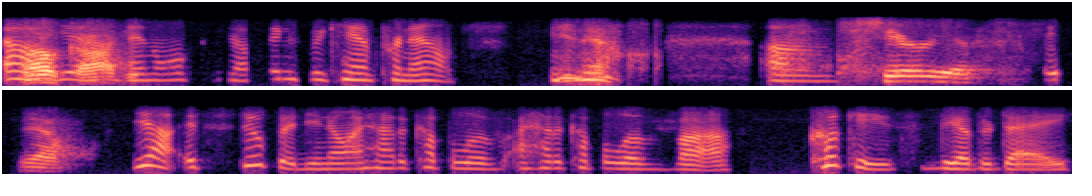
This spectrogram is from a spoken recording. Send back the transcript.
Oh, Oh, yeah, God. and all you know things we can't pronounce. You know, um, Serious. Yeah. yeah, it's stupid. You know, I had a couple of I had a couple of uh cookies the other day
